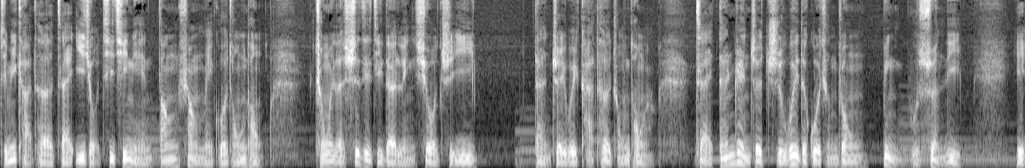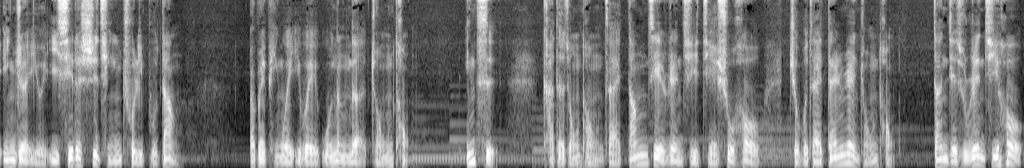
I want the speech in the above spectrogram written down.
吉米·卡特在一九七七年当上美国总统，成为了世界级的领袖之一。但这位卡特总统啊，在担任这职位的过程中并不顺利，也因着有一些的事情处理不当，而被评为一位无能的总统。因此，卡特总统在当届任期结束后就不再担任总统。当结束任期后，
